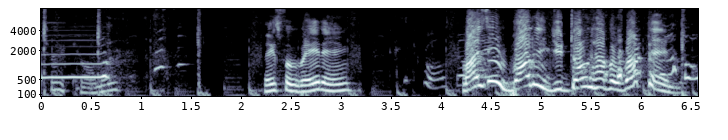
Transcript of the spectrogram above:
trying to kill me? Thanks for waiting. Why is he running? You don't have a weapon.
